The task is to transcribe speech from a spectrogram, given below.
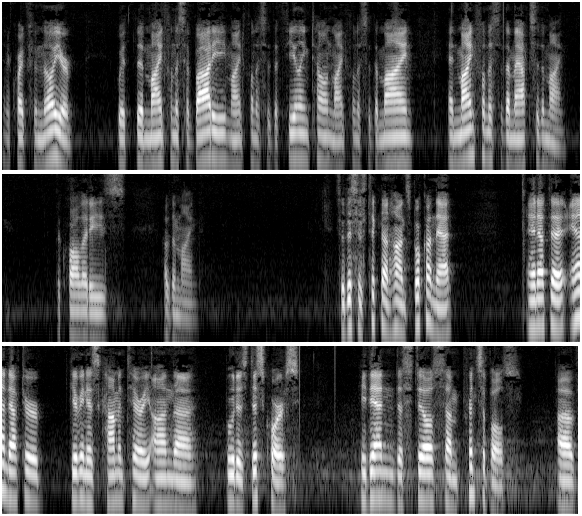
and are quite familiar with the mindfulness of body, mindfulness of the feeling tone, mindfulness of the mind, and mindfulness of the maps of the mind, the qualities of the mind. So this is Thich Nhat Hanh's book on that. And at the end, after giving his commentary on the Buddha's discourse, he then distills some principles of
